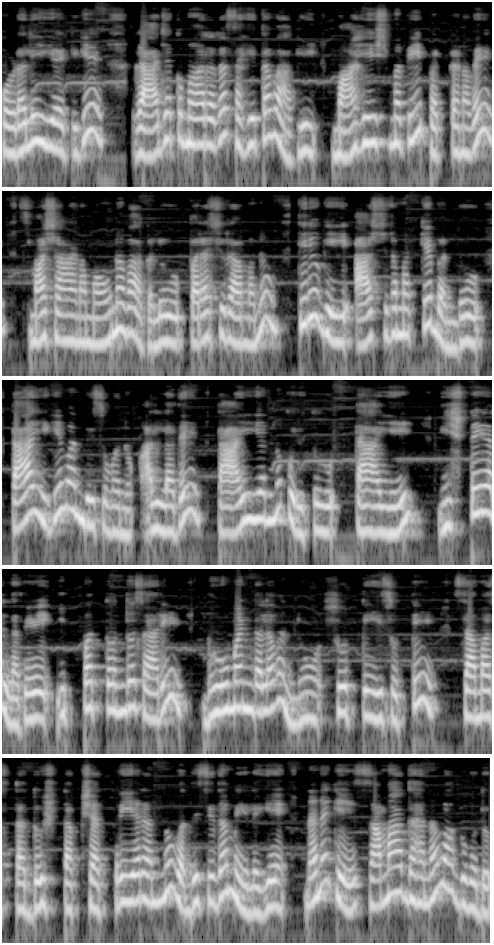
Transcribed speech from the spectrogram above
ಕೊಡಲಿಯೇಟಿಗೆ ರಾಜಕುಮಾರರ ಸಹಿತವಾಗಿ ಮಾಹಿಷ್ಮತಿ ಪಟ್ಟಣವೇ ಸ್ಮಶಾನ ಮೌನವಾಗಲು ಪರಶುರಾಮನು ತಿರುಗಿ ಆಶ್ರಮಕ್ಕೆ ಬಂದು ತಾಯಿಗೆ ವಂದಿಸುವನು. ಅಲ್ಲದೆ ತಾಯಿಯನ್ನು ಕುರಿತು, ತಾಯಿ, ಇಷ್ಟೇ ಅಲ್ಲದೆ ಇಪ್ಪತ್ತೊಂದು ಸಾರಿ ಭೂಮಂಡಲವನ್ನು ಸುತ್ತಿ ಸುತ್ತಿ ಸಮಸ್ತ ದುಷ್ಟ ಕ್ಷತ್ರಿಯರನ್ನು ವಧಿಸಿದ ಮೇಲೆಯೇ ನನಗೆ ಸಮಾಧಾನವಾಗುವುದು.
